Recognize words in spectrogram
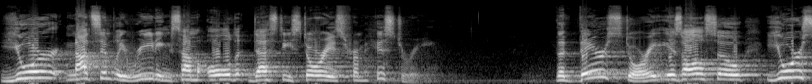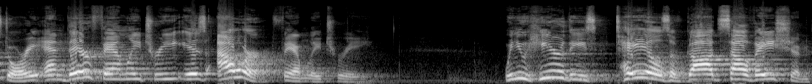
you're not simply reading some old, dusty stories from history. That their story is also your story, and their family tree is our family tree. When you hear these tales of God's salvation,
